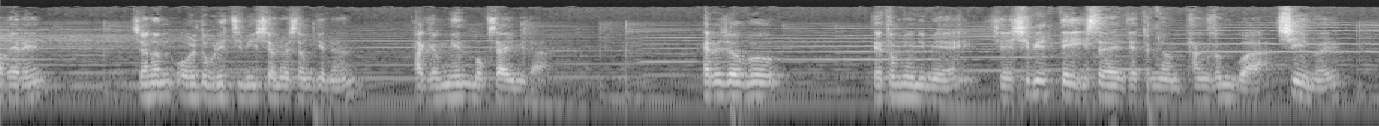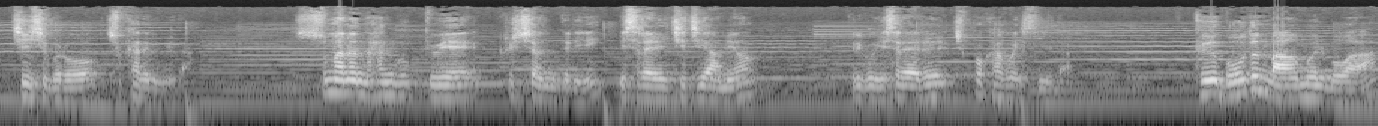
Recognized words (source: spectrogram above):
아베린 저는 올드브리지 미션을 섬기는 박영민 목사입니다. 헤르조브 대통령님의 제11대 이스라엘 대통령 당선과 취임을 진심으로 축하드립니다. 수많은 한국 교회 크리스천들이 이스라엘 지지하며 그리고 이스라엘을 축복하고 있습니다. 그 모든 마음을 모아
